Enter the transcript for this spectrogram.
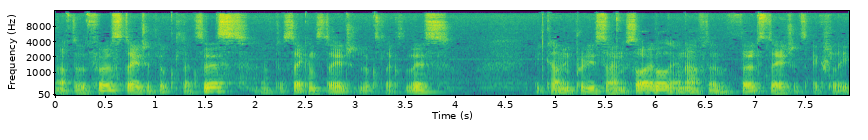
after the first stage it looks like this, after the second stage it looks like this, becoming pretty sinusoidal, and after the third stage it's actually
